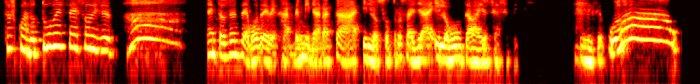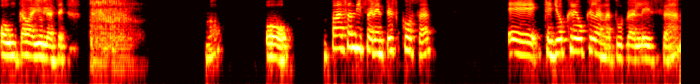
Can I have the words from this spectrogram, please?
Entonces, cuando tú ves eso, dices, ¡Ah! entonces debo de dejar de mirar acá y los otros allá, y luego un caballo se hace pipí. Y dice, ¡wow! O un caballo le hace, O pasan diferentes cosas eh, que yo creo que la naturaleza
